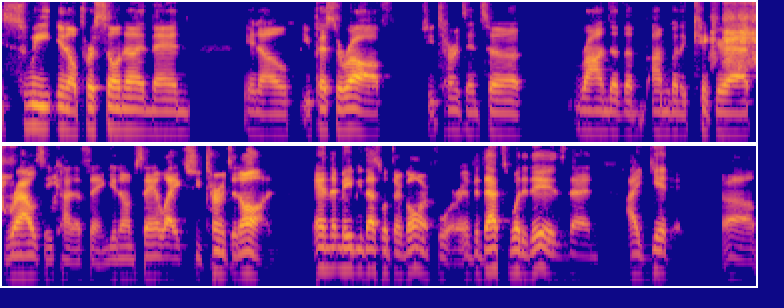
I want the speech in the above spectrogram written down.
sweet, you know, persona, and then, you know, you piss her off, she turns into Ronda, the "I'm gonna kick your ass" Rousey kind of thing. You know what I'm saying? Like she turns it on, and then maybe that's what they're going for. If that's what it is, then I get it. Um,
